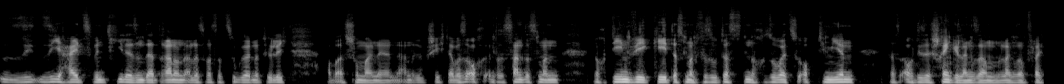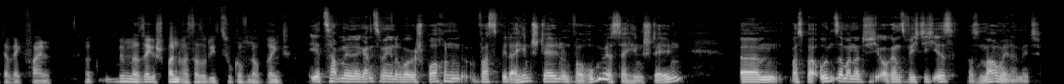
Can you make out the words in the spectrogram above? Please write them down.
Sicherheitsventile sind da dran und alles, was dazugehört natürlich, aber ist schon mal eine, eine, andere Geschichte. Aber es ist auch interessant, dass man noch den Weg geht, dass man versucht, das noch so weit zu optimieren, dass auch diese Schränke langsam, langsam vielleicht da wegfallen. Bin mal sehr gespannt, was da so die Zukunft noch bringt. Jetzt haben wir eine ganze Menge darüber gesprochen, was wir da hinstellen und warum wir es da hinstellen. Ähm, was bei uns aber natürlich auch ganz wichtig ist, was machen wir damit?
